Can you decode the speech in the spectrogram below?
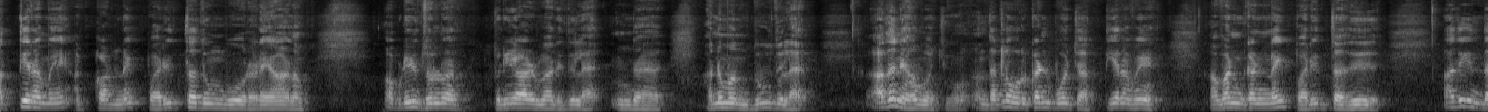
அத்திரமே அக்கண்ணை பறித்ததும் ஓர் அடையாளம். அப்படின்னு சொல்லுவார் பெரியாழ்வார் இதில் இந்த அனுமன் தூதில். அதை ஞாபகம் வச்சுக்குவோம். அந்த இடத்துல ஒரு கண் போச்சு அத்திரமே அவன் கண்ணை பறித்தது. அது இந்த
